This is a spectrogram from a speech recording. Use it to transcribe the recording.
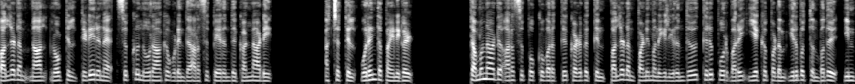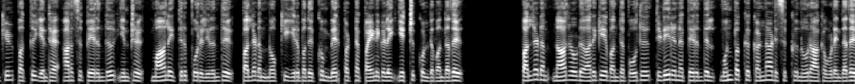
பல்லடம் நாள் ரோட்டில் திடீரென சுக்கு நூறாக உடைந்த அரசு பேருந்து கண்ணாடி அச்சத்தில் உறைந்த பயணிகள். தமிழ்நாடு அரசு போக்குவரத்து கழகத்தின் பல்லடம் பணிமனையில் இருந்து திருப்பூர் வரை இயக்கப்படும் இருபத்தொன்பது இன் கீழ் பத்து என்ற அரசு பேருந்து இன்று மாலை திருப்பூரிலிருந்து பல்லடம் நோக்கி இருபதுக்கும் மேற்பட்ட பயணிகளை ஏற்றுக்கொண்டு வந்தது. பல்லடம் நாளோடு அருகே வந்தபோது திடீரென பேருந்தில் முன்பக்க கண்ணாடி சுக்கு நூறாக உடைந்தது.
